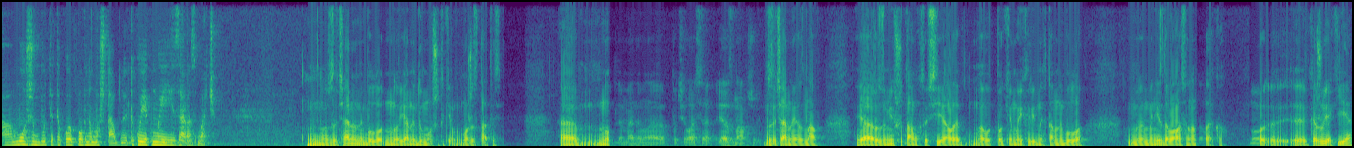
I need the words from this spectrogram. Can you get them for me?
е, може бути такою повномасштабною, такою, як ми її зараз бачимо? Ну, звичайно, не було. Ну, я не думав, що таке може статись. Е, ну, для мене вона почалася. Я знав, що. Звичайно, я знав. Я розумів, що там хтось є, але от поки моїх рідних там не було, мені здавалося вона далеко. Ну, е, е, кажу, як є,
